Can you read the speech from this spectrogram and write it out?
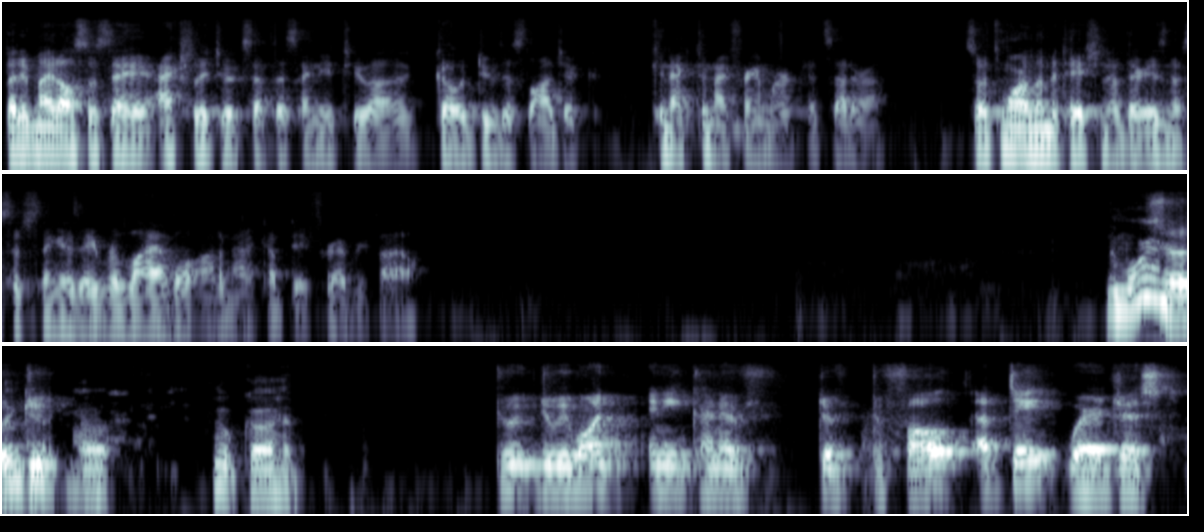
but it might also say actually to accept this, I need to uh, go do this logic, connect to my framework, etc. So it's more a limitation of there is no such thing as a reliable automatic update for every file. The more I'm So thinking do- about, oh, go ahead. Do, do we want any kind of de- default update where just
